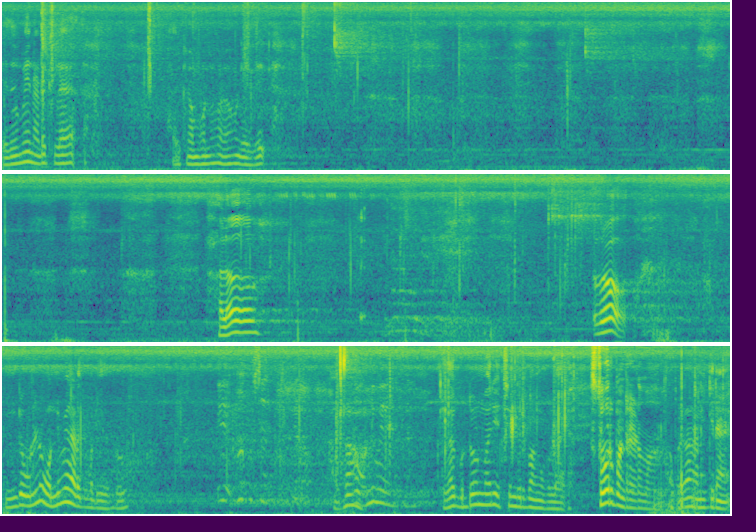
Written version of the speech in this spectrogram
எதுவுமே நடக்கல. அதுக்கு நம்ம ஒன்றும் பண்ண முடியாது. ஹலோ? ப்ரோ இங்கே உள்ள ஒன்றுமே நடக்க மாட்டேங்குது ப்ரோ அதான். ஒன்றுமே ஏதாவது குட்டோன் மாதிரி வச்சுருந்துருப்பாங்க போல. ஸ்டோர் பண்ணுற இடமா? அப்படி தான் நினைக்கிறேன்.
